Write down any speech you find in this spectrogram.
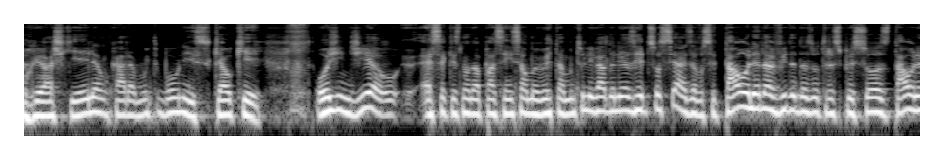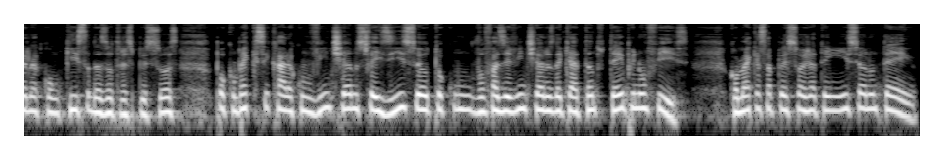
porque eu acho que ele é um cara muito bom nisso, que é o quê? Hoje em dia, essa questão da paciência, ao meu ver, tá muito ligado ali às redes sociais. É você tá olhando a vida das outras pessoas, tá olhando a conquista das outras pessoas. Pô, como é que esse cara com 20 anos fez isso? Eu tô com. vou fazer 20 anos daqui a tanto tempo e não fiz. Como é que essa pessoa já tem isso e eu não tenho?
